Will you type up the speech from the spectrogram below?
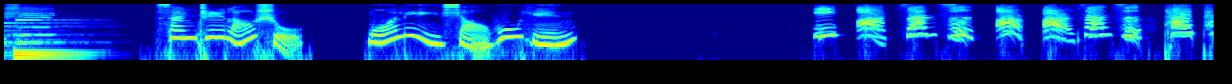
师。三只老鼠，魔力小乌云。一二三四，二二三四，拍拍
